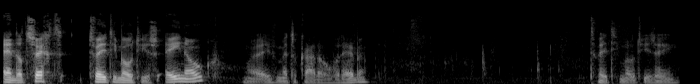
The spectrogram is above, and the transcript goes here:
En dat zegt 2 Timotheus 1 ook. Even met elkaar over hebben. 2 Timotheus 1.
